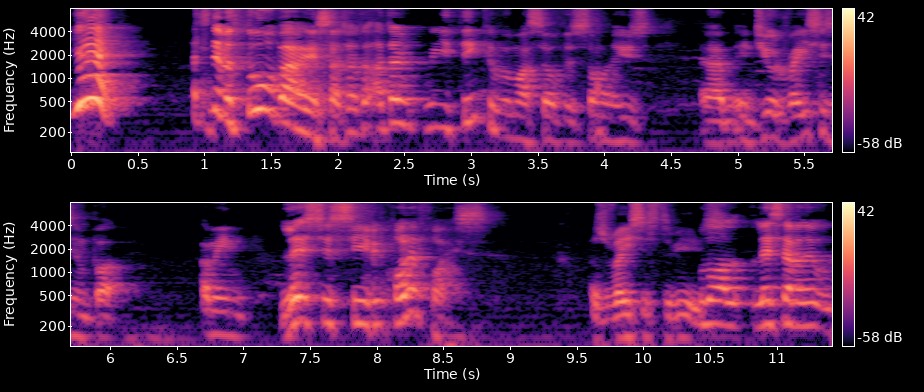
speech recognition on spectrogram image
Yeah, I just never thought about it as such. I, don't- really think of myself as someone who's um, endured racism, but I mean, let's just see if it qualifies. As racist abuse? Well, I'll, let's have a little.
